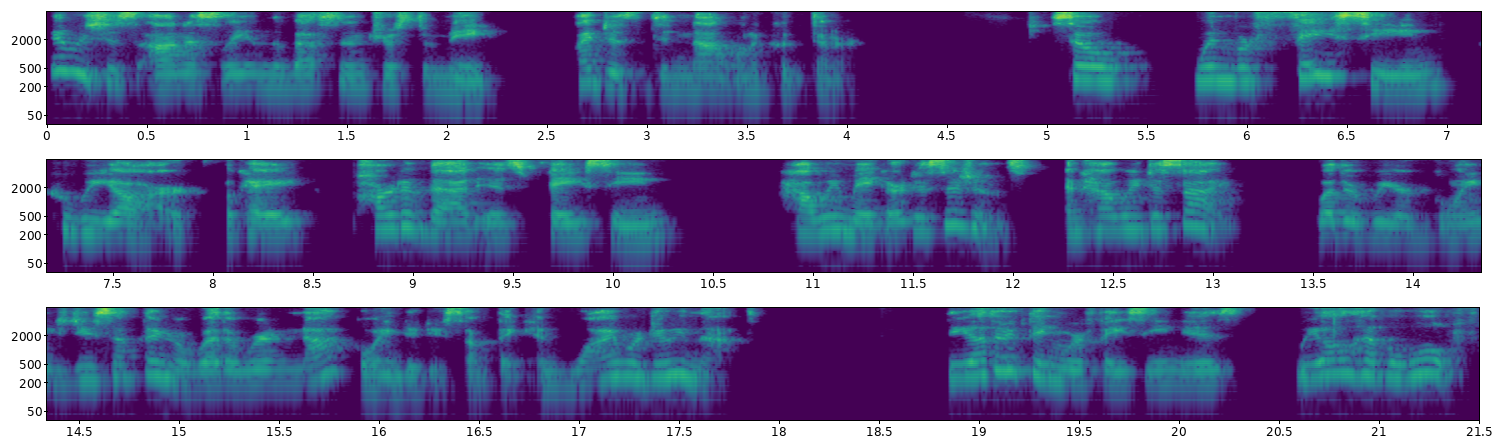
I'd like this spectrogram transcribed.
it was just honestly in the best interest of me. I just did not want to cook dinner. So when we're facing who we are, okay, part of that is facing how we make our decisions and how we decide whether we are going to do something or whether we're not going to do something and why we're doing that. The other thing we're facing is we all have a wolf.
